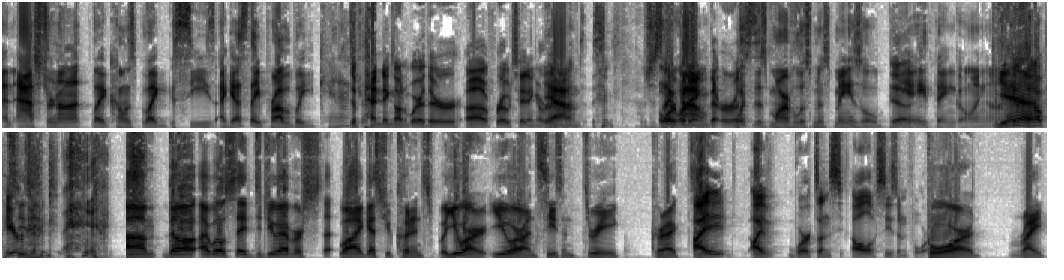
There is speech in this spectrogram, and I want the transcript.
an astronaut like comes like sees. I guess they probably can. Astro- depending on where they're uh, rotating around It's just like, orbiting wow, the earth What's this marvelous Miss Maisel PA Yeah. thing going on? You Yeah, get that up here season- Um, though I will say, did you ever? Well, I guess you couldn't. But you are you are on season three, correct? i i've worked on all of season four For right,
